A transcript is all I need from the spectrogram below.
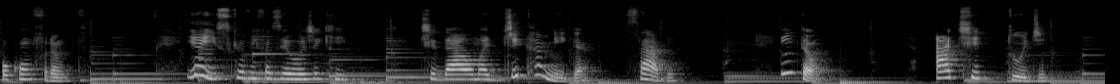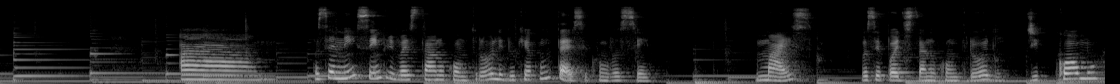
ou confronto. E é isso que eu vim fazer hoje aqui. Te dar uma dica amiga, sabe? Então, atitude. Ah, você nem sempre vai estar no controle do que acontece com você, mas você pode estar no controle de como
